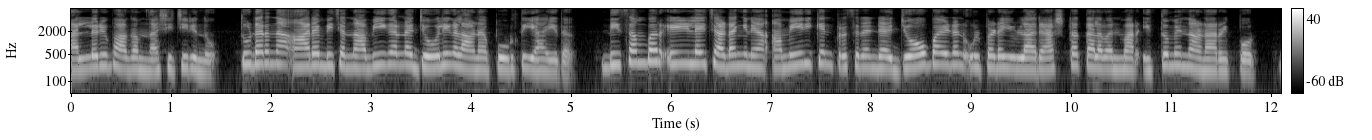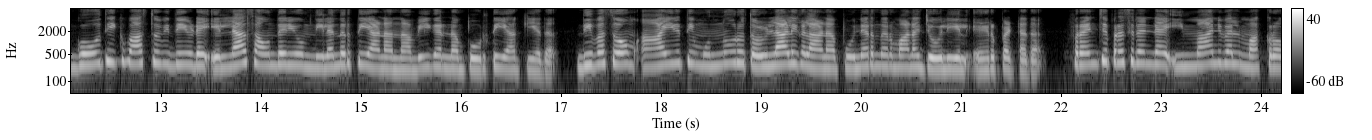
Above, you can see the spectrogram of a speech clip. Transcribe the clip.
നല്ലൊരു ഭാഗം നശിച്ചിരുന്നു. തുടർന്ന് ആരംഭിച്ച നവീകരണ ജോലികളാണ് പൂർത്തിയായത്. ഡിസംബർ ഏഴിലെ ചടങ്ങിന് അമേരിക്കൻ പ്രസിഡന്റ് ജോ ബൈഡൻ ഉൾപ്പെടെയുള്ള രാഷ്ട്രത്തലവന്മാർ എത്തുമെന്നാണ് റിപ്പോർട്ട്. ഗോതിക് വാസ്തുവിദ്യയുടെ എല്ലാ സൗന്ദര്യവും നിലനിർത്തിയാണ് നവീകരണം പൂർത്തിയാക്കിയത്. ദിവസവും ആയിരത്തി മുന്നൂറ് തൊഴിലാളികളാണ് പുനർനിർമ്മാണ ജോലിയിൽ ഏർപ്പെട്ടത്. ഫ്രഞ്ച് പ്രസിഡന്റ് ഇമ്മാനുവൽ മക്രോ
